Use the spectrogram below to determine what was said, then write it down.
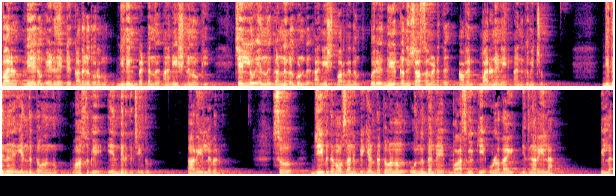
വരുൺ വേഗം എഴുന്നേറ്റ് കഥക തുറന്നു. ജിതിൻ പെട്ടെന്ന് അനീഷിനെ നോക്കി. ചെല്ലു എന്ന് കണ്ണുകൾ കൊണ്ട് അനീഷ് പറഞ്ഞതും ഒരു ദീർഘനിശ്വാസം എടുത്ത് അവൻ വരുണിനെ അനുഗമിച്ചു. ജിതിന് എന്ത് തോന്നുന്നു? വാസുകി എന്തെടുത്ത് ചെയ്തു? അറിയില്ല വരുൺ. സോ ജീവിതം അവസാനിപ്പിക്കാൻ തക്കവണ്ണം ഒന്നും തന്നെ വാസുകിക്ക് ഉള്ളതായി ജിതിനറിയില്ല ഇല്ല.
